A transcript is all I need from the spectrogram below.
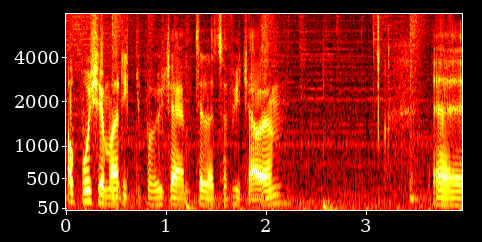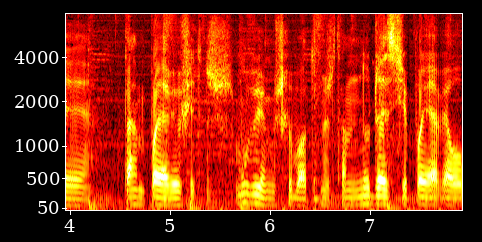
O płycie Mariki powiedziałem tyle, co widziałem. E, tam pojawił się też, mówiłem już chyba o tym, że tam Nudes się pojawiał.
